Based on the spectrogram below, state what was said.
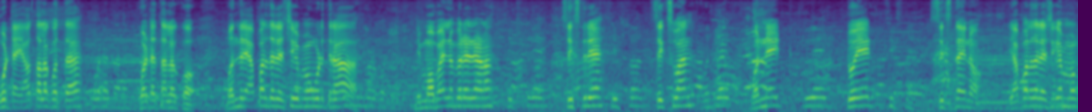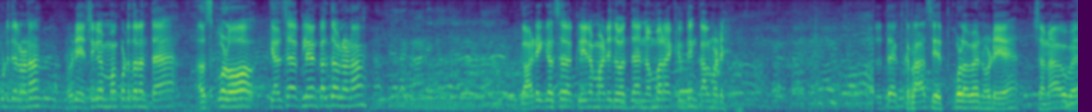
ಕೂಟ ಯಾವ ತಾಲೂಕು ಗೊತ್ತಾ? ಕೋಟೆ ತಾಲೂಕು. ಬಂದರೆ ವ್ಯಾಪಾರದಲ್ಲಿ ಹೆಚ್ಚಿಗೆ ಮಾಡ್ಬಿಡ್ತೀರಾ ನಿಮ್ಮ ಮೊಬೈಲ್ ನಂಬರ್ ಹೇಳೋಣ six three six one one eight two eight six nine ವ್ಯಾಪಾರದಲ್ಲಿ ಹೆಚ್ಚಿಗೆ ಮಾಡ್ಕೊಡ್ತೀರ ಅಣ್ಣ? ನೋಡಿ, ಹೆಚ್ಚಿಗೆ ಮಾಡ್ಕೊಡ್ತಾರಂತೆ ಹಸ್ಗಳು ಕೆಲಸ ಕ್ಲೀನ್ ಕಲ್ತಾವಲ್ಲ ಗಾಡಿ ಕೆಲಸ ಕ್ಲೀನ್ ಕ್ಲೀನ್ ಮಾಡಿದ್ವಂತೆ ನಂಬರ್ ಹಾಕಿರ್ತೀನಿ ಕಾಲ್ ಮಾಡಿ. ಜೊತೆ ಕ್ರಾಸ್ ಎತ್ಕೊಳ್ಳವೆ ನೋಡಿ. ಚೆನ್ನಾಗವೆ,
